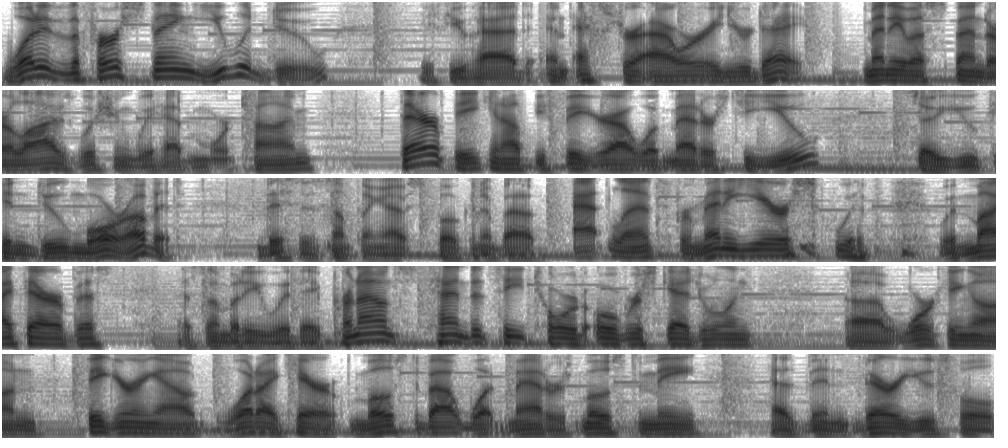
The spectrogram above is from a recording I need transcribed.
What is the first thing you would do if you had an extra hour in your day. Many of us spend our lives wishing we had more time. Therapy can help you figure out what matters to you so you can do more of it. This is something I've spoken about at length for many years with, with my therapist as somebody with a pronounced tendency toward overscheduling uh, working on figuring out what I care most about, what matters most to me, has been very useful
